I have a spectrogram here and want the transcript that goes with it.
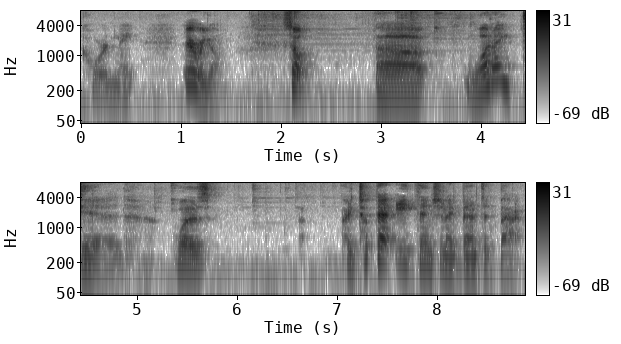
coordinate. There we go. So uh, what I did was I took that eighth inch and I bent it back.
